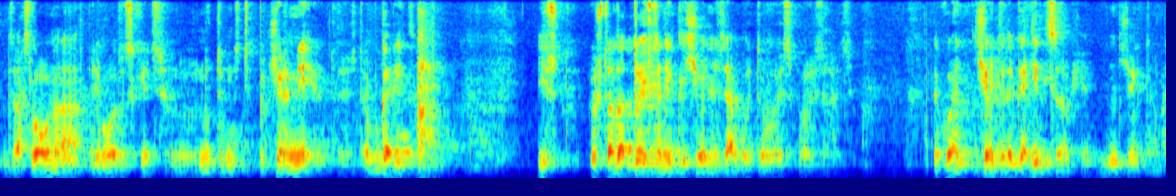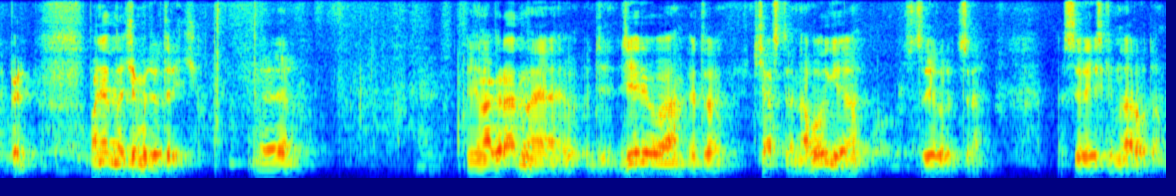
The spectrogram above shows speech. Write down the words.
дословно, его, так сказать, внутренности почернеют, то есть обгорит. И что, тогда точно ни для чего нельзя будет его использовать. Такое ничего не годится вообще? Ничего не Теперь понятно, о чем идет речь. Э, виноградное дерево, это частая аналогия, ассоциируется с еврейским народом.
